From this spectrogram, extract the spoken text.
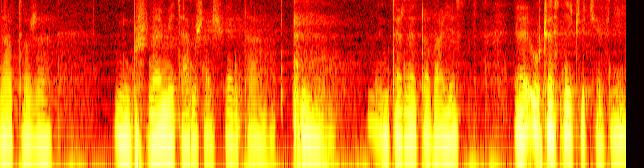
na to, że przynajmniej ta msza święta internetowa jest, uczestniczycie w niej.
